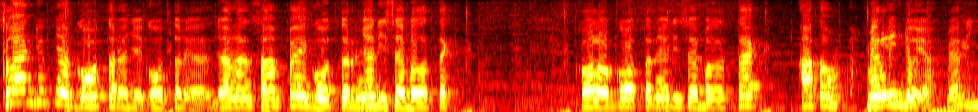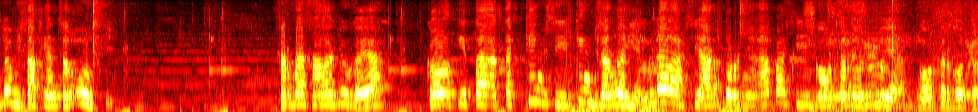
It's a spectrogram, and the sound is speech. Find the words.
Selanjutnya Gouter aja, Gouter ya. Jangan sampai Gouternya disable tag. Kalau Gouternya disable tag atau Merlinjo ya, Merlinjo bisa cancel ulti. Serba salah juga ya. Kalau kita attack King si King bisa ngeheal. Udahlah si Arthurnya apa si Gouternya dulu ya, Gouter Gouter.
